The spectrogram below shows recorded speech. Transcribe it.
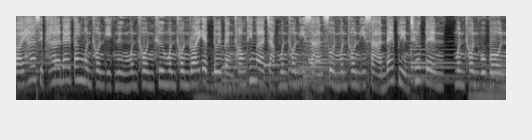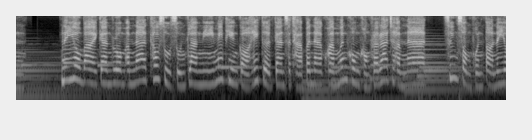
2455 ได้ตั้งมณฑลอีกหนึ่งมณฑลคือมณฑลร้อยเอ็ดโดยแบ่งท้องที่มาจากมณฑลอีสานส่วนมณฑลอีสานได้เปลี่ยนชื่อเป็นมณฑลอุบลนโยบายการรวมอำนาจเข้าสู่ศูนย์กลางนี้ไม่เพียงก่อให้เกิดการสถาปนาความมั่นคงของพระราชอำนาจ ซึ่งส่งผลต่อนโย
